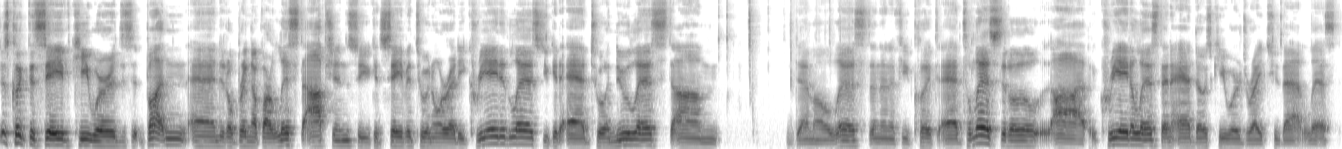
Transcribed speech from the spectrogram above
just click the Save Keywords button and it'll bring up our list options. So you could save it to an already created list. You could add to a new list, um, demo list. And then if you clicked Add to List, it'll uh, create a list and add those keywords right to that list.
